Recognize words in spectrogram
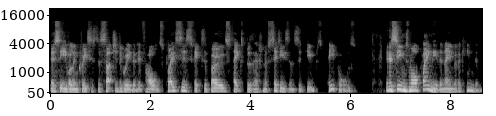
this evil increases to such a degree that it holds places, fixed abodes, takes possession of cities, and subdues peoples, it assumes more plainly the name of a kingdom,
